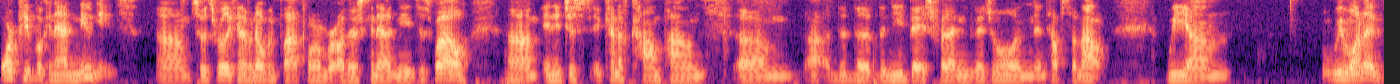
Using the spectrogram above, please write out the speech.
or people can add new needs. Um, so it's really kind of an open platform where others can add needs as well, um, and it just it kind of compounds um, uh, the, the, the need base for that individual and, and helps them out. We um, we want to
